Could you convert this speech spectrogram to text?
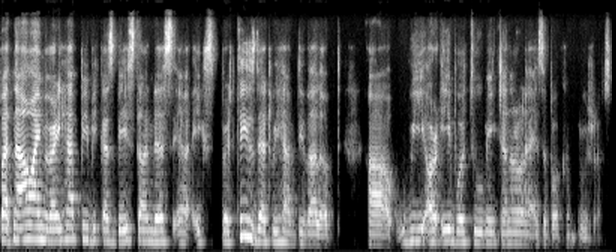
But now I'm very happy because based on this uh, expertise that we have developed, uh, we are able to make generalizable conclusions.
